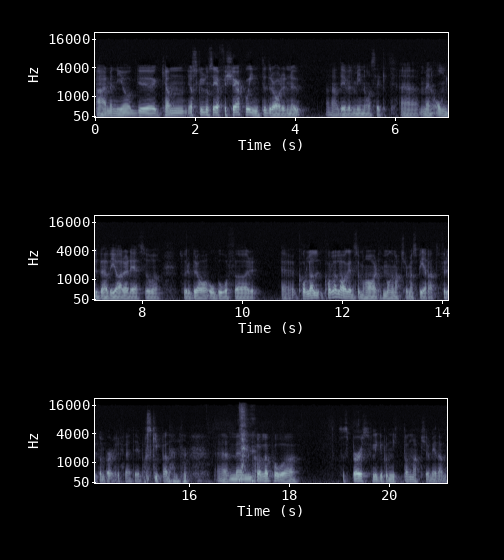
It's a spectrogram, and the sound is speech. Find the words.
Nej, men jag eh, kan... Jag skulle nog säga försök att inte dra det nu. Eh, Det är väl min åsikt. Men om du behöver göra det så, så är det bra att gå för... Eh, kolla, kolla lagen som har hur många matcher de har spelat, förutom Burnley, för det är bara att skippa den. Eh, men kolla på... Så Spurs ligger på 19 matcher medan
